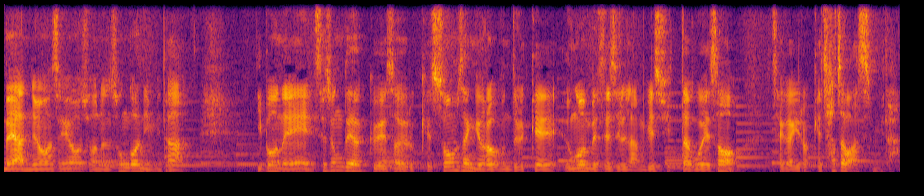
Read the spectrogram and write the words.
네, 안녕하세요. 저는 송건입니다. 이번에 세종대학교에서 이렇게 수험생 여러분들께 응원 메시지를 남길 수 있다고 해서 제가 이렇게 찾아왔습니다.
